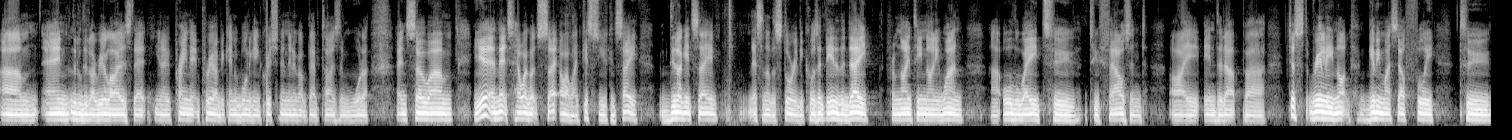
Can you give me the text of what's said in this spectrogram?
Um, and little did I realize that, you know, praying that prayer, I became a born again Christian and then I got baptized in water. And so, um, yeah, and that's how I got saved. Oh, I guess you could say did I get saved? That's another story because at the end of the day, from 1991 uh, all the way to 2000, I ended up uh, just really not giving myself fully to,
